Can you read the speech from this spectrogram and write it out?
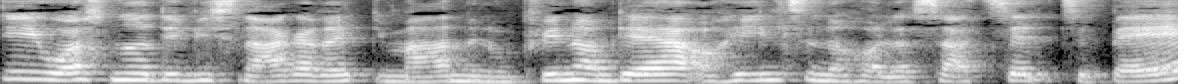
det er jo også noget af det, vi snakker rigtig meget med nogle kvinder om, det er at hele tiden at holde sig selv tilbage,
